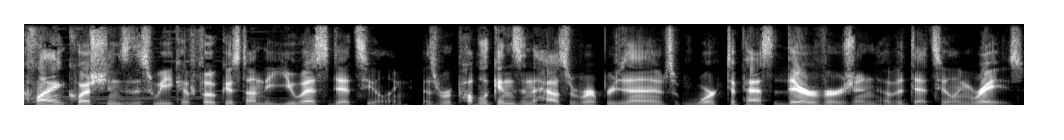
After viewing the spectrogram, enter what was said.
Client questions this week have focused on the U.S. debt ceiling as Republicans in the House of Representatives work to pass their version of a debt ceiling raise.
